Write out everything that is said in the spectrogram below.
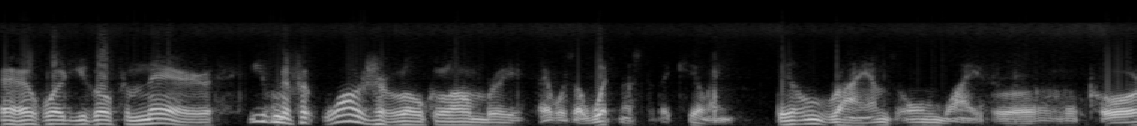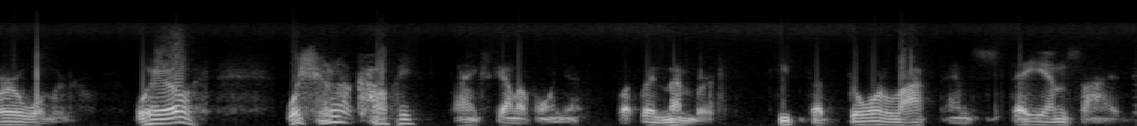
uh, where do you go from there? Even if it was a local hombre. There was a witness to the killing. Bill Ryan's own wife. Oh, poor woman. Well, wish you luck, Hoppy. Thanks, California. But remember, keep the door locked and stay inside.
